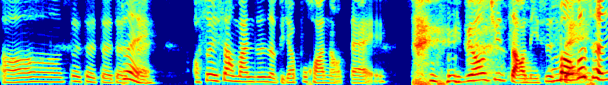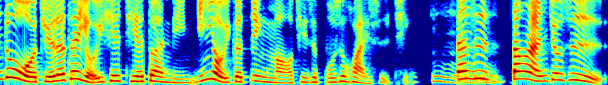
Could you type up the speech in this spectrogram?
哦，对对对对对。对哦，所以上班真的比较不花脑袋。你不用去找你是谁。某个程度，我觉得在有一些阶段里，你有一个定锚，其实不是坏事情。嗯，但是当然就是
